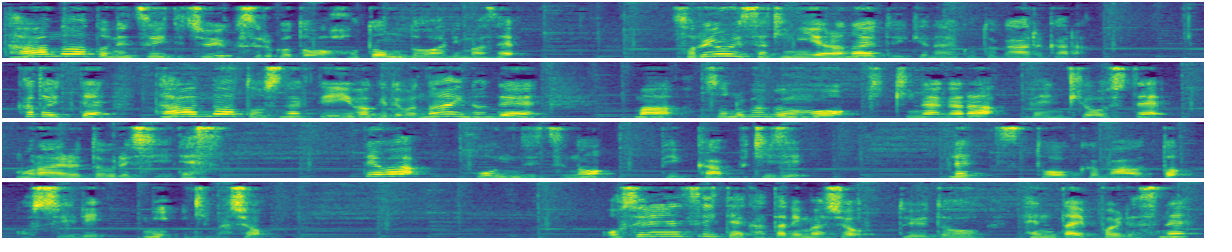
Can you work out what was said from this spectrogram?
ターンアウトについて注意することはほとんどありません。それより先にやらないといけないことがあるから。かといって、ターンアウトをしなくていいわけではないので、まあ、その部分を聞きながら勉強してもらえると嬉しいです。では、本日のピックアップ記事。Let's talk about お尻に行きましょう。お尻について語りましょうというと変態っぽいですね。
